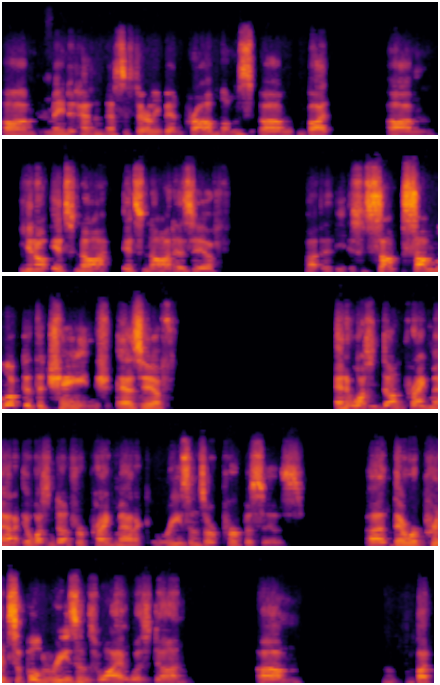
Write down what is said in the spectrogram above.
Um, I mean, it hasn't necessarily been problems, um, but um, you know, it's not. It's not as if uh, some some looked at the change as if, and it wasn't done pragmatic. It wasn't done for pragmatic reasons or purposes. Uh, there were principled reasons why it was done. Um, but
